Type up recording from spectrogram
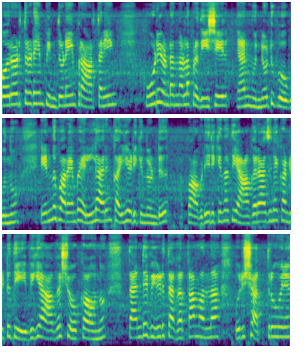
ഓരോരുത്തരുടെയും പിന്തുണയും പ്രാർത്ഥനയും കൂടെയുണ്ടെന്നുള്ള പ്രതീക്ഷയിൽ ഞാൻ മുന്നോട്ട് പോകുന്നു എന്ന് പറയുമ്പോൾ എല്ലാവരും കൈയടിക്കുന്നുണ്ട്. അപ്പോൾ അവിടെ ഇരിക്കുന്ന ത്യാഗരാജനെ കണ്ടിട്ട് ദേവിക ആകെ ഷോക്കാവുന്നു. തന്റെ വീട് തകർക്കാൻ വന്ന ഒരു ശത്രുവിന്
